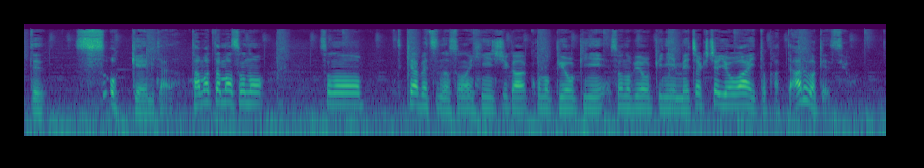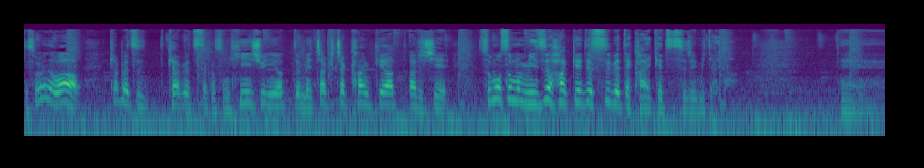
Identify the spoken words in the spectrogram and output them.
て OK みたいな。たまたまそのそのキャベツのその品種がこの病気にその病気にめちゃくちゃ弱いとかってあるわけですよ。でそういうのはキャベツキャベツとかその品種によってめちゃくちゃ関係あるしそもそも水はけで全て解決するみたいな、え、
